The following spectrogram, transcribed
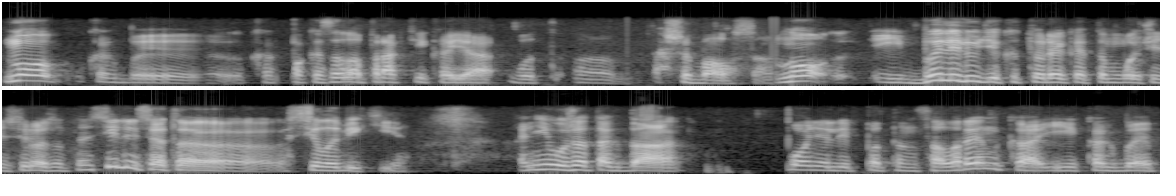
Но, как бы, как показала практика, я вот э, ошибался. Но и были люди, которые к этому очень серьезно относились, это силовики. Они уже тогда поняли потенциал рынка, и как бы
